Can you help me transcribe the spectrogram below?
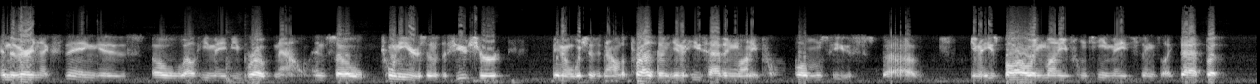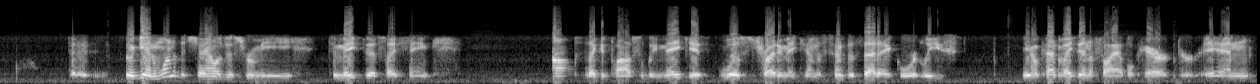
and the very next thing is, oh well, he may be broke now, and so 20 years into the future, you know, which is now the present, you know, he's having money problems. He's, uh, you know, he's borrowing money from teammates, things like that. But uh, again, one of the challenges for me to make this, I think, as I could possibly make it, was to try to make him a sympathetic or at least, you know, kind of identifiable character, and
